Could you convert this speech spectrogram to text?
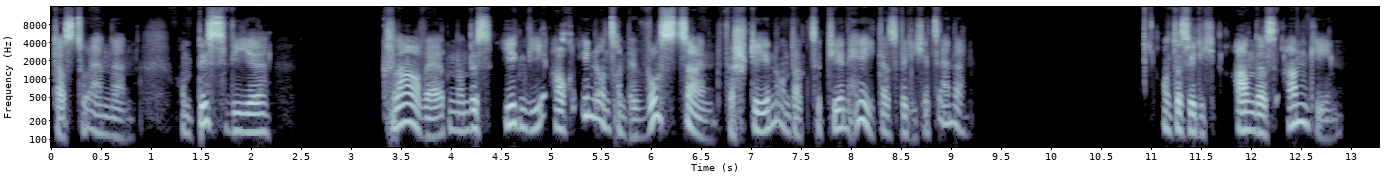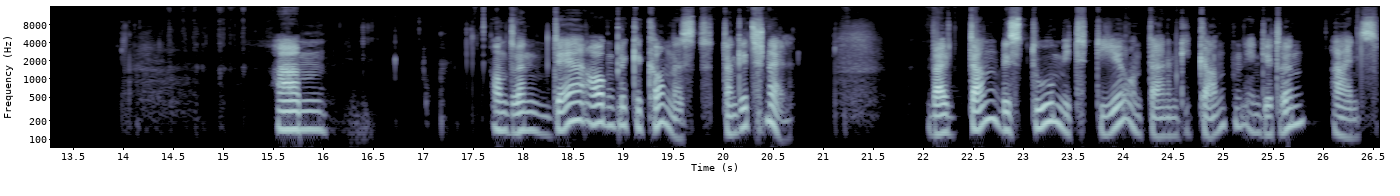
das zu ändern. Und bis wir klar werden und es irgendwie auch in unserem Bewusstsein verstehen und akzeptieren, hey, das will ich jetzt ändern. Und das will ich anders angehen. Ähm, und wenn der Augenblick gekommen ist, dann geht's schnell. Weil dann bist du mit dir und deinem Giganten in dir drin eins.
